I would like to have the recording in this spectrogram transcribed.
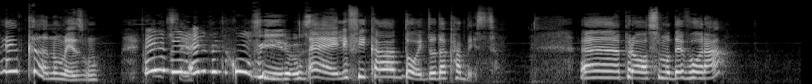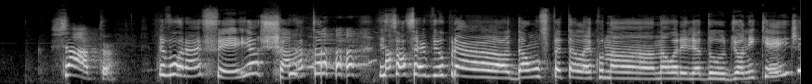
É cano mesmo. Ele, ele fica com vírus. É, ele fica doido da cabeça. Ah, próximo, devorar. Chata. Devorar é feia, chata e só serviu pra dar uns petelecos na, na orelha do Johnny Cage,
